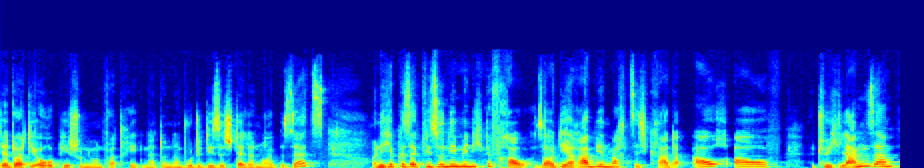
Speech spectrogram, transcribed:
der dort die Europäische Union vertreten hat. Und dann wurde diese Stelle neu besetzt. Und ich habe gesagt, wieso nehmen wir nicht eine Frau? Saudi-Arabien macht sich gerade auch auf, natürlich langsam,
